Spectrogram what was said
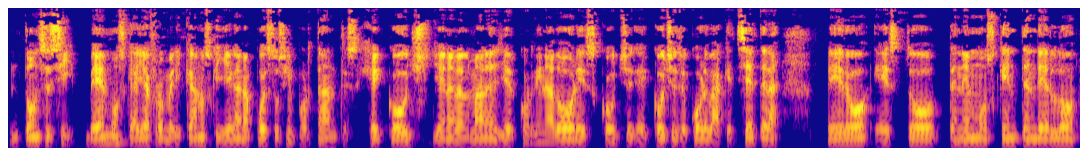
Entonces sí, vemos que hay afroamericanos que llegan a puestos importantes, head coach, general manager, coordinadores, eh, coaches de quarterback, etcétera, pero esto tenemos que entenderlo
